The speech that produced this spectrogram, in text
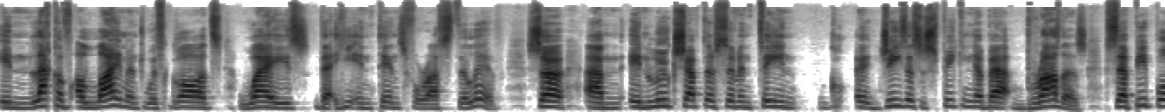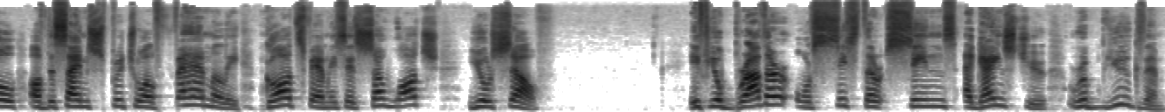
in lack of alignment with God's ways that He intends for us to live. So um, in Luke chapter 17, uh, Jesus is speaking about brothers, so people of the same spiritual family, God's family. Says, So watch yourself. If your brother or sister sins against you, rebuke them.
